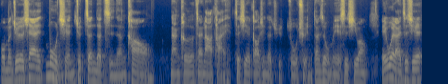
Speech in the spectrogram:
我们觉得现在目前就真的只能靠南科在拉抬这些高薪的族族群，但是我们也是希望，诶，未来这些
